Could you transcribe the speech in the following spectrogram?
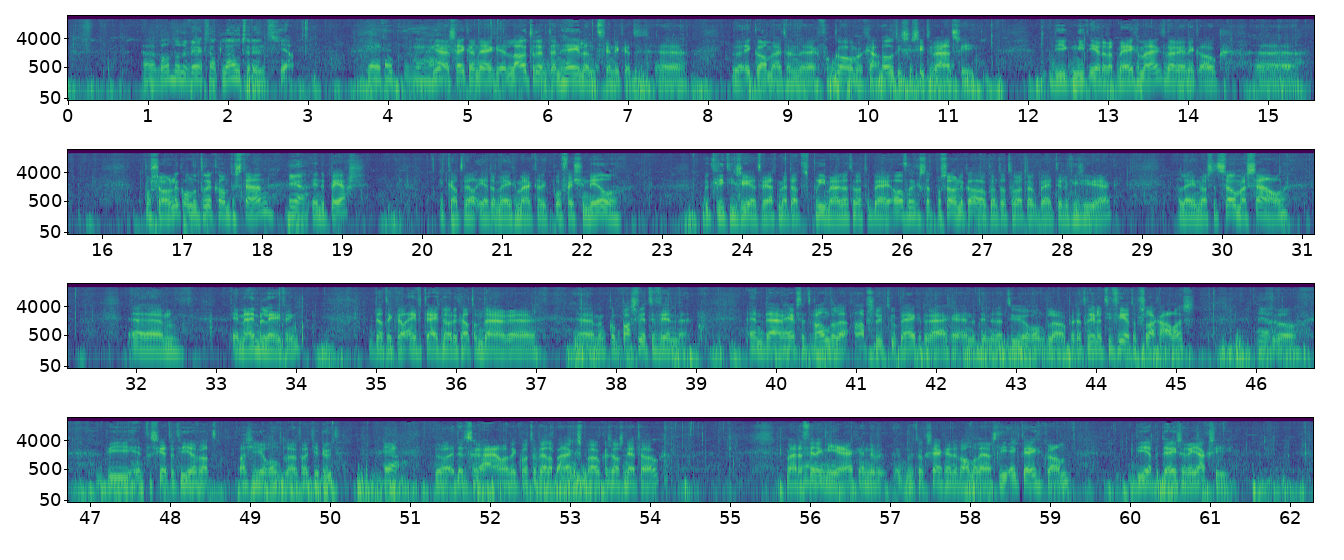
eh, wandelen werkt ook louterend. Ja. Ja, dat ook... Ja, zeker. Nee, louterend en helend vind ik het. Ik kwam uit een volkomen chaotische situatie... die ik niet eerder had meegemaakt. Waarin ik ook persoonlijk onder druk kwam te staan Ja. in de pers. Ik had wel eerder meegemaakt dat ik professioneel bekritiseerd werd. Maar dat is prima, dat hoort erbij. Overigens dat persoonlijke ook, want dat hoort ook bij televisiewerk. Alleen was het zo massaal... ehm, in mijn beleving... dat ik wel even tijd nodig had om daar eh, mijn kompas weer te vinden. En daar heeft het wandelen absoluut toe bijgedragen. En het in de natuur rondlopen. Dat relativeert op slag alles. Ja. Wie interesseert het hier wat als je hier rondloopt wat je doet? Ja. Dat is raar, want ik word er wel op aangesproken, zoals net ook. Maar dat Ja. vind ik niet erg. En de- ik moet ook zeggen, de wandelaars die ik tegenkwam... die hebben deze reactie.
